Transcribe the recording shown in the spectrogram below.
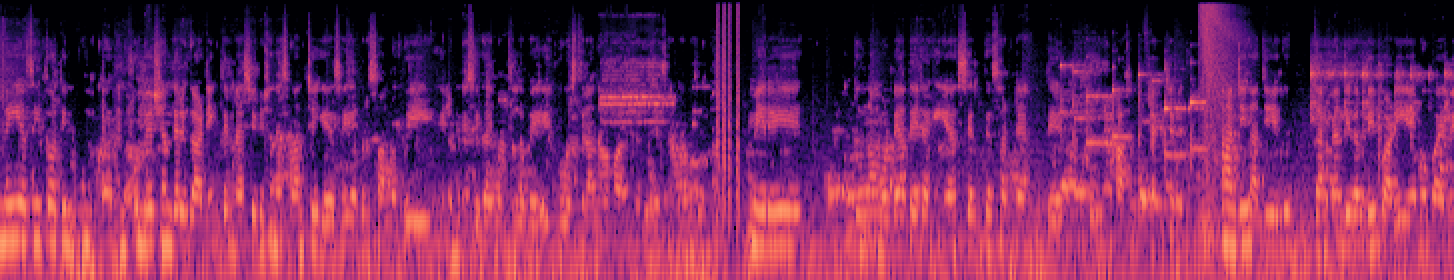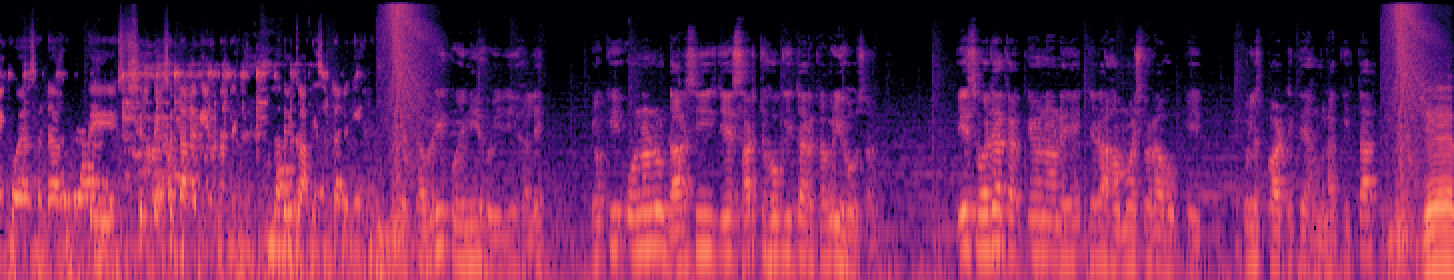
ਨਹੀਂ ਅਸੀਂ ਤਾਂ ਇਨਫੋਰਮੇਸ਼ਨ ਦੇ ਰਿਗਾਰਡਿੰਗ ਤੇ ਇਨਵੈਸਟੀਗੇਸ਼ਨ ਦੇ ਸੰਬੰਧ ਚ ਹੀ ਗਏ ਸੀਗੇ ਪਰ ਸਾਨੂੰ ਕੋਈ ਇਲਮ ਨਹੀਂ ਸੀਗਾ ਮਤਲਬ ਇਹ ਉਸ ਤਰ੍ਹਾਂ ਦਾ ਵਾਰ ਕਰਦੇ ਸਾਨੂੰ। ਮੇਰੇ ਦੋਨਾਂ ਮੋਢਿਆਂ ਤੇ ਹੈਗੀ ਆ ਸਿਰ ਤੇ ਸੱਟ ਹੈ ਤੇ ਹੱਥ ਤੇ ਫ੍ਰੈਕਚਰ ਹੈ ਹਾਂਜੀ ਹਾਂਜੀ ਗਨਮੈਨ ਦੀ ਵਰਦੀ ਪਾੜੀ ਹੈ ਮੋਬਾਈਲ ਵੀ ਖੋਇਆ ਸਾਡਾ ਤੇ ਸਿਰ ਤੇ ਸੱਟਾਂ ਲੱਗੀਆਂ ਉਹਨਾਂ ਦੇ ਉਹਨਾਂ ਦੇ ਵੀ ਕਾਫੀ ਸੱਟਾਂ ਲੱਗੀਆਂ। ਰਿਕਵਰੀ ਕੋਈ ਨਹੀਂ ਹੋਈ ਜੀ ਹਲੇ ਕਿਉਂਕਿ ਉਹਨਾਂ ਨੂੰ ਡਰ ਸੀ ਜੇ ਸਰਚ ਹੋਗੀ ਤਾਂ ਰਿਕਵਰੀ ਹੋ ਸਕਦੀ। ਇਸ ਵਜ੍ਹਾ ਕਰਕੇ ਉਹਨਾਂ ਨੇ ਜਿਹੜਾ ਹਮਸ਼ਵਰਾ ਹੋ ਕੇ ਪੁਲਿਸ ਪਾਰਟੀ ਤੇ ਹਮਲਾ ਕੀਤਾ। ਜੇ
